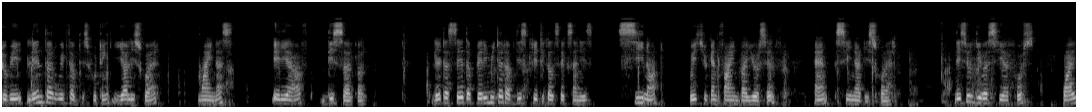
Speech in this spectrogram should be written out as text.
to be length or width of this footing L square minus area of this circle let us say the perimeter of this critical section is C naught which you can find by yourself and C naught square. This will give us shear force while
